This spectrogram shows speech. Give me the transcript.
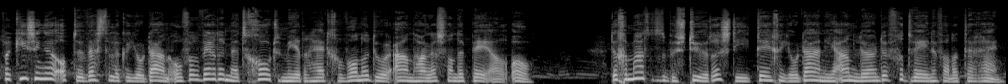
Verkiezingen op de westelijke Jordaanover werden met grote meerderheid gewonnen door aanhangers van de PLO. De gematigde bestuurders die tegen Jordanië aanleunden verdwenen van het terrein.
